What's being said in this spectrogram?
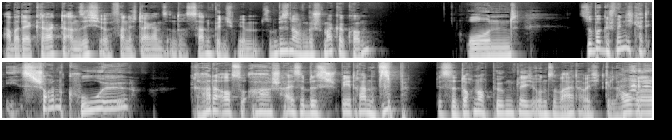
Aber der Charakter an sich äh, fand ich da ganz interessant, bin ich mir so ein bisschen auf den Geschmack gekommen. Und Supergeschwindigkeit ist schon cool. Gerade auch so, ah, scheiße, bist spät dran, zipp, bist du doch noch pünktlich und so weiter. Aber ich glaube,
